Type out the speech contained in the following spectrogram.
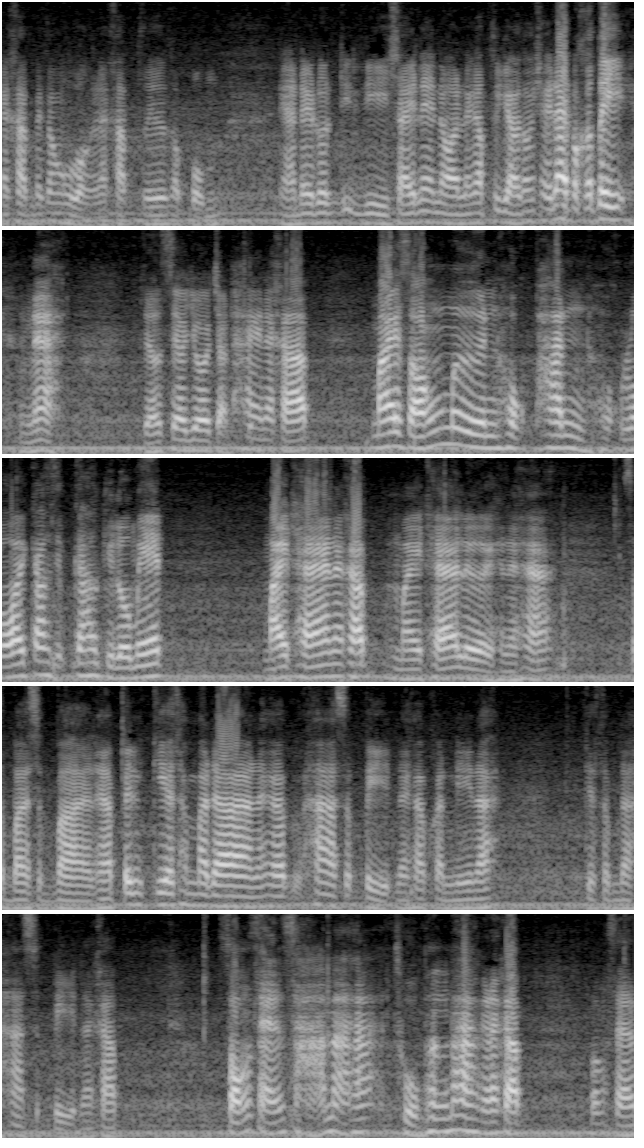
นะครับไม่ต้องห่วงนะครับ ซื้อกับผมเนี่ยได้รถดีๆใช้แน่นอนนะครับ ทุกอย่างต้องใช้ได้ปกตินะ เดี๋ยวเซลโยจัดให้นะครับ ไม่สองหมื่นหกพันหกร้อยเก้าสิบเก้ากิโลเมตร ไม่แท้นะครับ ไม่แท้เลยนะฮะ สบายๆนะครับ เป็นเกียร์ธรรมดานะครับ5สปีดนะครับคันนี้นะ เกียร์ธรรมดา5สปีดนะครับสองแสนสามอะฮะ ถูกมากๆนะครับสองแสน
